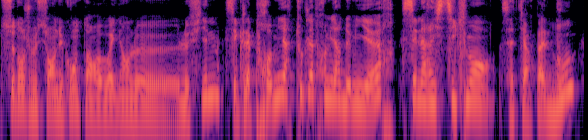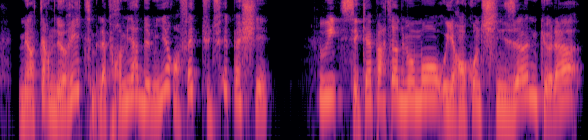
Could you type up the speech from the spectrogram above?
ce dont je me suis rendu compte en revoyant le, le film, c'est que la première, toute la première demi-heure, scénaristiquement, ça tient pas debout, mais en termes de rythme, la première demi-heure, en fait, tu te fais pas chier. Oui. C'est qu'à partir du moment où il rencontre Shinzon que là,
